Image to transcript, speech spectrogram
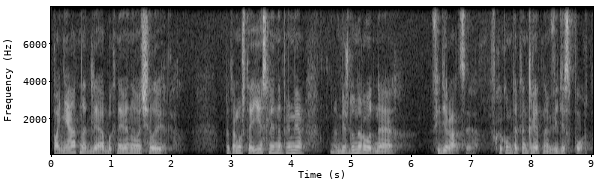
понятно для обыкновенного человека. Потому что если, например, международная федерация в каком-то конкретном виде спорта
